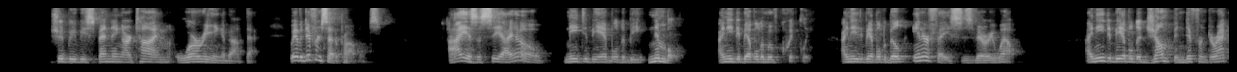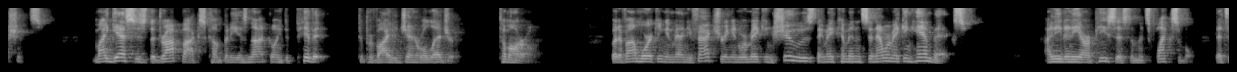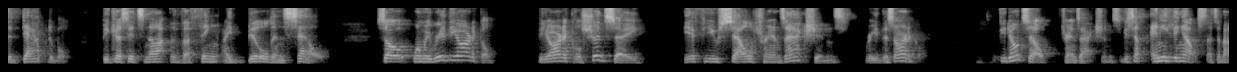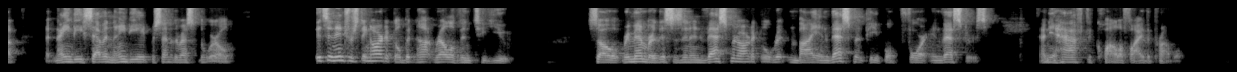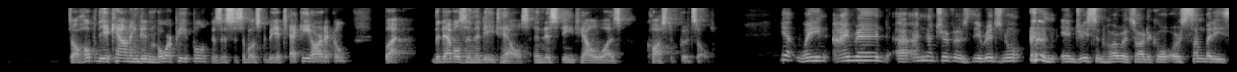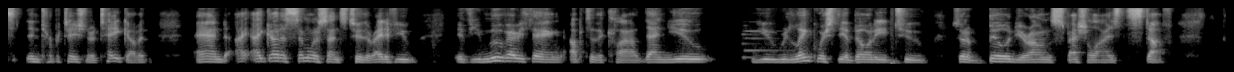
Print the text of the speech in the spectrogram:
should we be spending our time worrying about that? We have a different set of problems. I, as a CIO, need to be able to be nimble. I need to be able to move quickly. I need to be able to build interfaces very well. I need to be able to jump in different directions. My guess is the Dropbox company is not going to pivot to provide a general ledger tomorrow. But if I'm working in manufacturing and we're making shoes, they may come in and say, now we're making handbags. I need an ERP system that's flexible, that's adaptable, because it's not the thing I build and sell. So when we read the article, the article should say, if you sell transactions, read this article. If you don't sell transactions, if you sell anything else, that's about 97, 98% of the rest of the world. It's an interesting article, but not relevant to you. So remember, this is an investment article written by investment people for investors, and you have to qualify the problem. So I hope the accounting didn't bore people because this is supposed to be a techie article, but the devil's in the details. And this detail was cost of goods sold. Yeah, Wayne, I read, uh, I'm not sure if it was the original Andreessen Horowitz article or somebody's interpretation or take of it. And I, I got a similar sense too, that right, if you if you move everything up to the cloud, then you you relinquish the ability to sort of build your own specialized stuff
